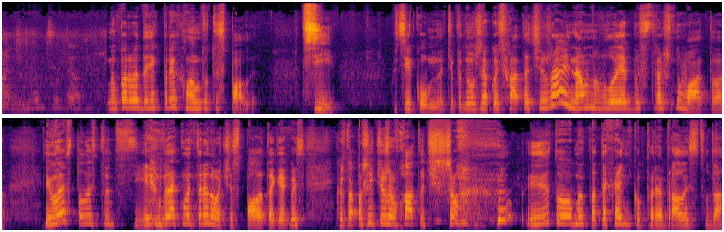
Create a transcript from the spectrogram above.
нормально. Ну, це так. Ми перший день, як приїхали, ми тут і спали. Всі в цій кімнаті, тому що якось хата чужа, і нам було якби страшнувато. І ми стались тут всі. Бо Так ми три ночі спали, так якось кажу, та пошліть уже в хату чи що. І то ми потихеньку перебрались туди.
